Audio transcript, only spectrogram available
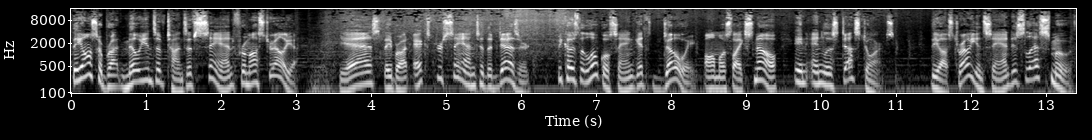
They also brought millions of tons of sand from Australia. Yes, they brought extra sand to the desert because the local sand gets doughy, almost like snow, in endless dust storms. The Australian sand is less smooth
